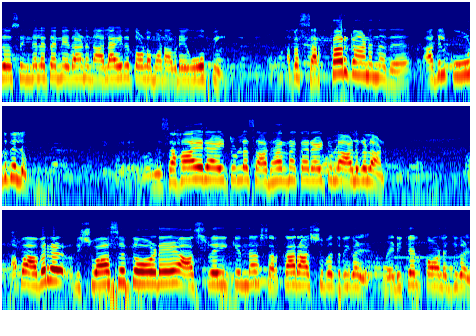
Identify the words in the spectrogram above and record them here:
ദിവസം ഇന്നലെ തന്നെ ഏതാണ്ട് നാലായിരത്തോളമാണ് അവിടെ ഒ പി. അപ്പോൾ സർക്കാർ കാണുന്നത് അതിൽ കൂടുതലും നിസ്സഹായരായിട്ടുള്ള സാധാരണക്കാരായിട്ടുള്ള ആളുകളാണ്. അപ്പോൾ അവർ വിശ്വാസത്തോടെ ആശ്രയിക്കുന്ന സർക്കാർ ആശുപത്രികൾ മെഡിക്കൽ കോളേജുകൾ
